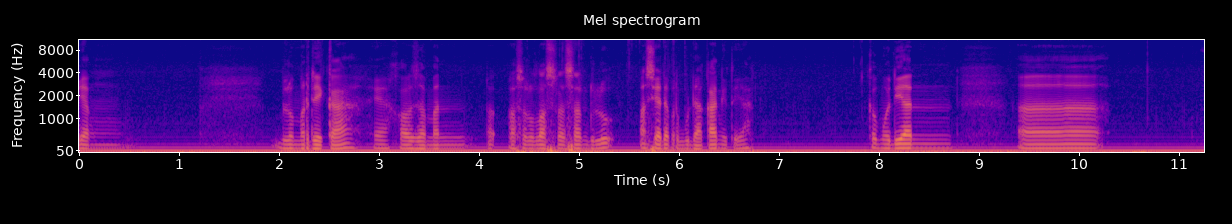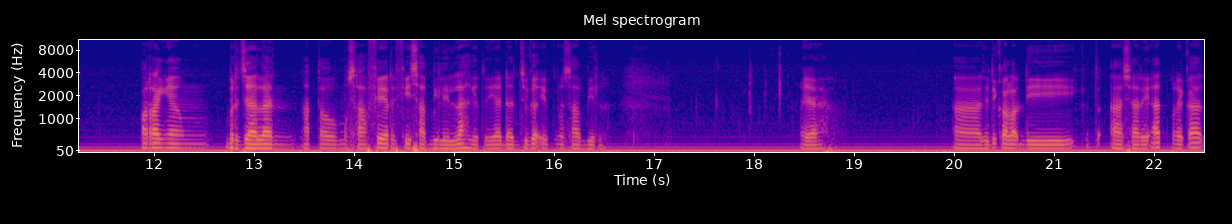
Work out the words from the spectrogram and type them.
yang belum merdeka ya kalau zaman Rasulullah SAW dulu masih ada perbudakan gitu ya. Kemudian uh, orang yang berjalan atau musafir visabilillah gitu ya dan juga ibnu sabil. Ya. Uh, jadi kalau di uh, syariat mereka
